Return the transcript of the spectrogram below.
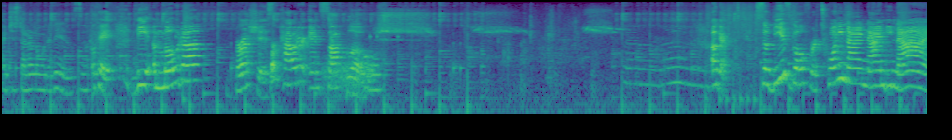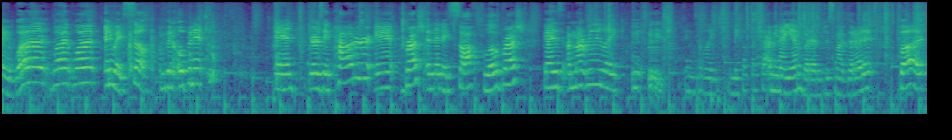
I just I don't know what it is. Okay, the Moda brushes, powder and soft glow. Okay, so these go for $29.99. What, what, what? Anyway, so I'm gonna open it. And there's a powder and brush and then a soft glow brush. Guys, I'm not really like into like makeup like that. I mean, I am, but I'm just not good at it. But,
